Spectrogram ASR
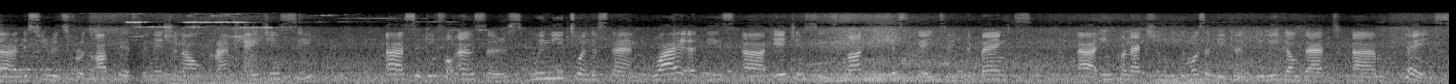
uh, the Serious Fraud Office, the National Crime Agency. Uh, seeking for answers, we need to understand why are these uh, agencies not investigating the banks uh, in connection with the Mozambican illegal debt um, case.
